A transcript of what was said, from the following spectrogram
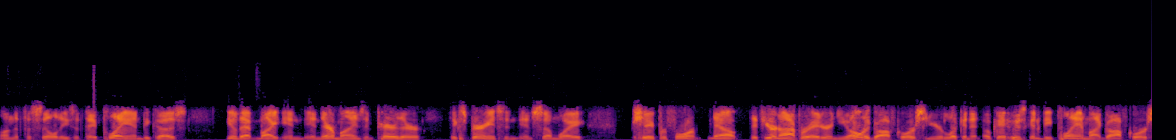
on the facilities that they play in because you know that might in in their minds impair their experience in in some way shape or form. Now, if you're an operator and you own a golf course and you're looking at okay, who's going to be playing my golf course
